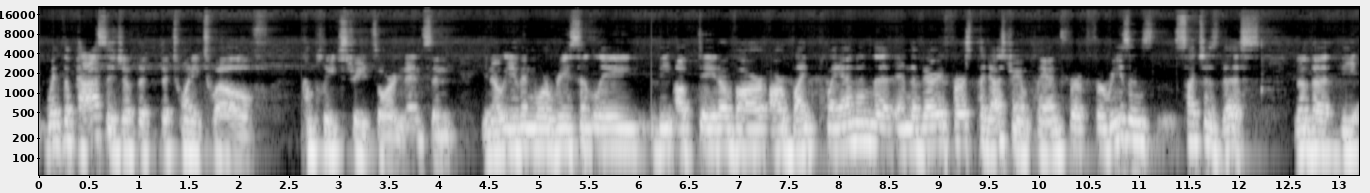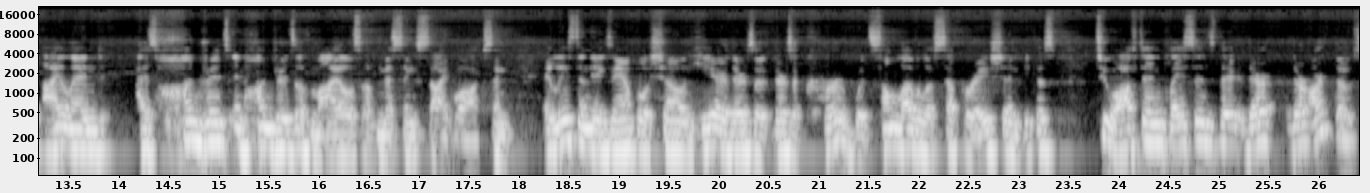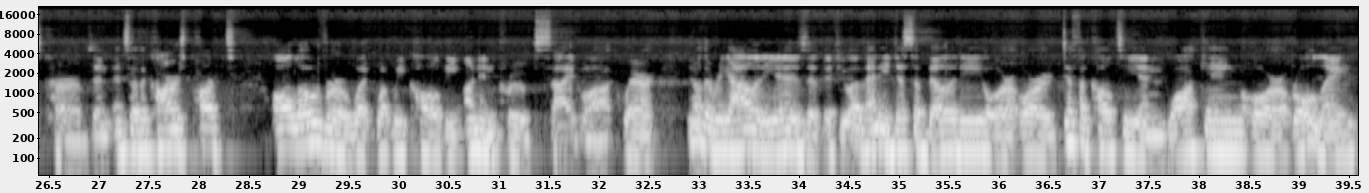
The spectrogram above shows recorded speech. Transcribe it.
with the passage of the, the 2012 Complete Streets Ordinance, and you know even more recently the update of our, our bike plan and the and the very first pedestrian plan for for reasons such as this. You know the the island has hundreds and hundreds of miles of missing sidewalks and at least in the example shown here, there's a there's a curb with some level of separation because too often places there there there aren't those curbs, and and so the cars parked all over what what we call the unimproved sidewalk, where you know the reality is if, if you have any disability or or difficulty in walking or rolling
